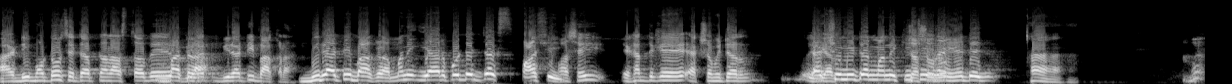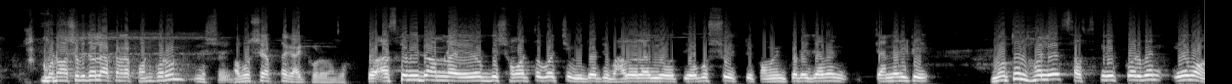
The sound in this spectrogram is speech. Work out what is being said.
R D motors এটা আপনার আসতে হবে বাঁকড়া। বিরাট- বাঁকড়া। বিরাটি বাগড়া মানে এয়ারপোর্টের জাস্ট পাশেই। পাশেই এখান থেকে একশো মিটার একশো মিটার মানে কিছু নাই হেঁটে হ্যাঁ হ্যাঁ হ্যাঁ। কোনো অসুবিধা হলে আপনারা ফোন করুন। নিশ্চয়ই। অবশ্যই আপনার গাইড করে দেবো তো আজকে ভিডিও আমরা এই অবধি সমাপ্ত করছি। ভিডিওটি ভালো লাগলে অতি অবশ্যই একটি কমেন্ট করে যাবেন। চ্যানেলটি নতুন হলে সাবস্ক্রাইব করবেন এবং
